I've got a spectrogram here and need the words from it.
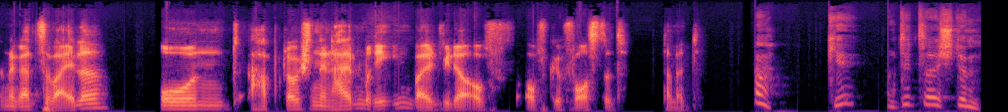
eine ganze Weile und habe, glaube ich, schon den halben Regenwald wieder auf, aufgeforstet damit. Okay. Und das soll stimmen.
